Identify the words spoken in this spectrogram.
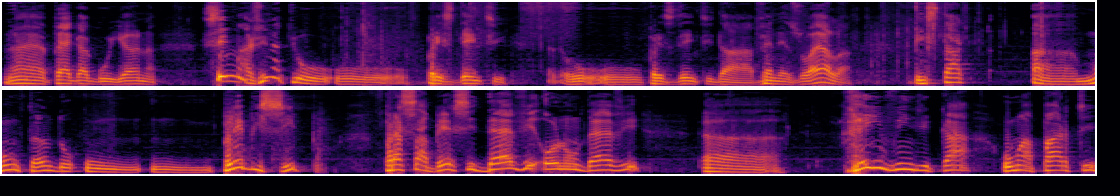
né, pega a Guiana. Você imagina que o, o presidente, o, o, presidente da Venezuela está ah, montando um, um plebiscito para saber se deve ou não deve ah, reivindicar uma parte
